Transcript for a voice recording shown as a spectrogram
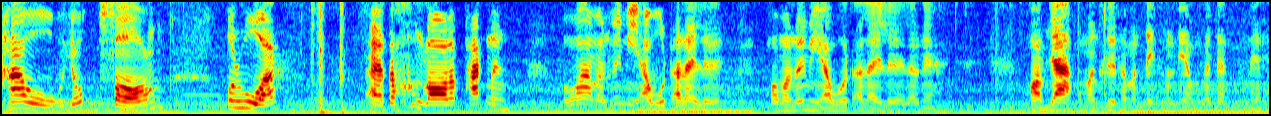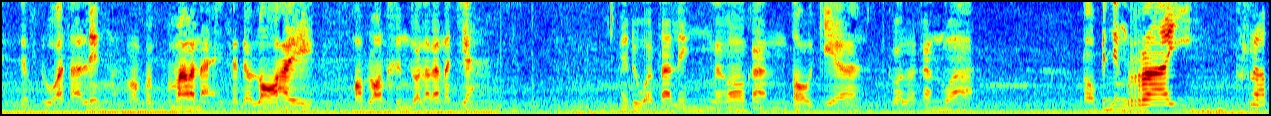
เข้ายกสองปวดหัวอาจจะต้องรอสักพักหนึ่งเพราะว่ามันไม่มีอาวุธอะไรเลย พอมันไม่มีอาวุธอะไรเลยแล้วเนี่ย ความยากของมันคือถ้ามันติดคนเดียวมันก็จะเนี่ยเดี๋ยวดูอัตราเร่งว่าประมาณไหนแต่เดี๋ยวรอให้ความร้อนขึ้นก่อนแล้วกันนะเจ๊ให้ดูอัตราเร่งแล้วก็การต่อเกียร์ ก่อนแล้วกันว่า ต่อเป็นอย่างไรครับ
